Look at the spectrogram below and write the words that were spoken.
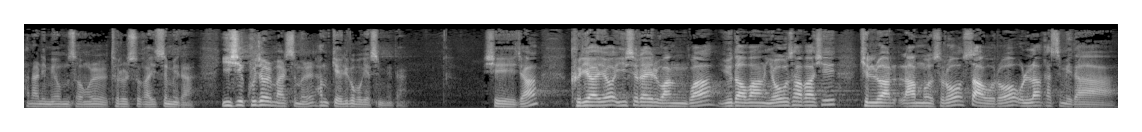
하나님의 음성을 들을 수가 있습니다. 29절 말씀을 함께 읽어보겠습니다. 시작. 그리하여 이스라엘 왕과 유다 왕 여우사밭이 길르앗 라못으로 싸우러 올라갔습니다.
